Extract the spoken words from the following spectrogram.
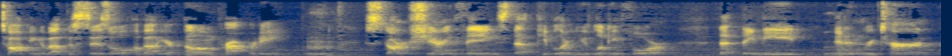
talking about the sizzle about your own property. Mm. Start sharing things that people are looking for, that they need, mm. and in return,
